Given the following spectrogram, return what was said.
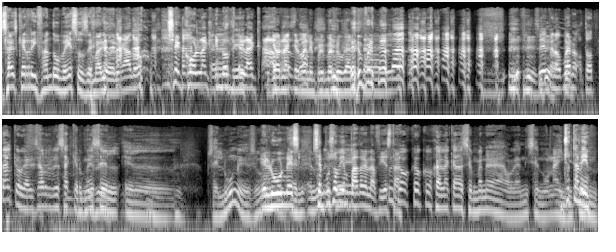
¿Sabes qué? Rifando besos de Mario Delgado. che cola que no Sí. te la acabas, John Ackerman ¿no? en primer lugar sí, pero bueno, total que organizaron esa kermés el, el, pues, el lunes. El lunes. El- el Se puso bien padre la fiesta. pues yo creo que ojalá cada semana organicen una. Yo también,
